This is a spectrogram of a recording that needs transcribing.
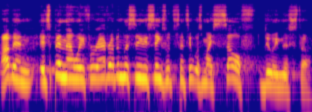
I've been, it's been that way forever. I've been listening to these things since it was myself doing this stuff.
